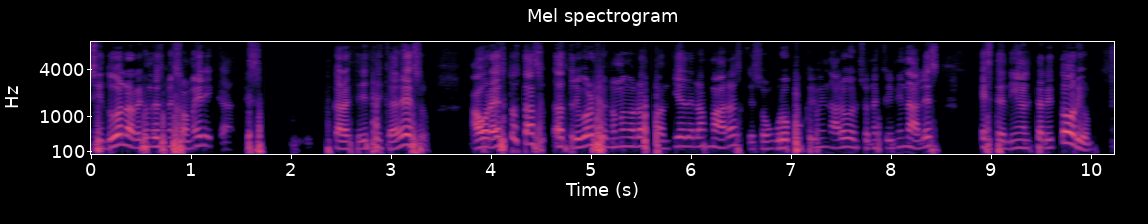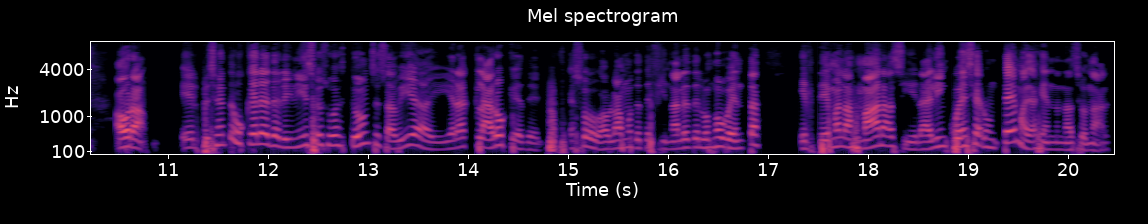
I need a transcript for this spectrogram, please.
sin duda la región de Mesoamérica es característica de eso. Ahora, esto está atribuido al fenómeno de las pandillas de las maras, que son grupos criminales, organizaciones criminales, extendidas en el territorio. Ahora, el presidente Bukele desde el inicio de su gestión se sabía y era claro que de eso hablamos desde finales de los 90, el tema de las maras y la delincuencia era un tema de agenda nacional.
